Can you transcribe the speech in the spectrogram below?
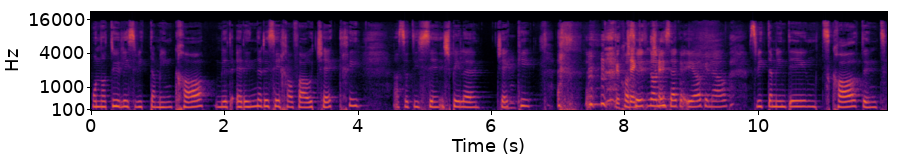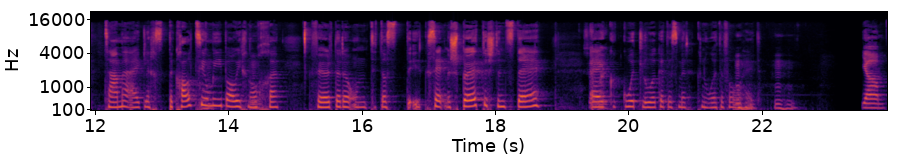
Und natürlich das Vitamin K. Wir erinnern sich an Frau Jackie. Also die spielen Jackie. Mhm. ich kann es heute noch nicht sagen. Ja, genau. Das Vitamin D und das K zusammen eigentlich den Kalziumainbau in Knochen fördern. Und das sieht man spätestens dann äh, gut schauen, dass man genug davon mhm. hat. Ja,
